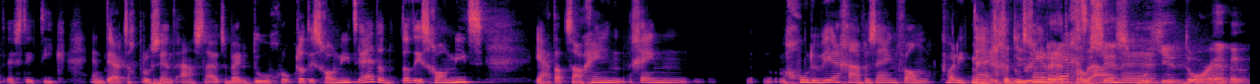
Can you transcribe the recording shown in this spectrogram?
20% esthetiek en 30% aansluiten bij de doelgroep. Dat is gewoon niet, hè, dat, dat is gewoon niet, ja, dat zou geen, geen goede weergave zijn van kwaliteit. Nee, dat doet geen recht het proces aan, uh, moet je doorhebben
